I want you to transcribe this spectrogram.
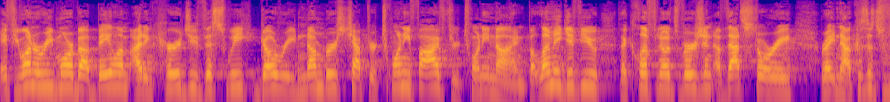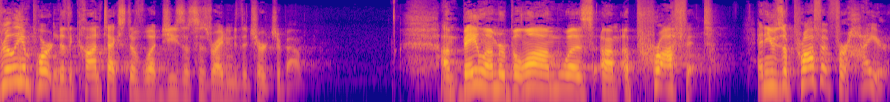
if you want to read more about Balaam, I'd encourage you this week, go read Numbers chapter 25 through 29. But let me give you the Cliff Notes version of that story right now, because it's really important to the context of what Jesus is writing to the church about. Um, Balaam or Balaam was um, a prophet, and he was a prophet for hire.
